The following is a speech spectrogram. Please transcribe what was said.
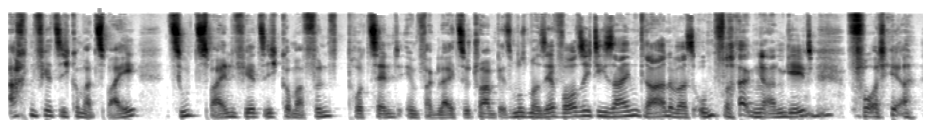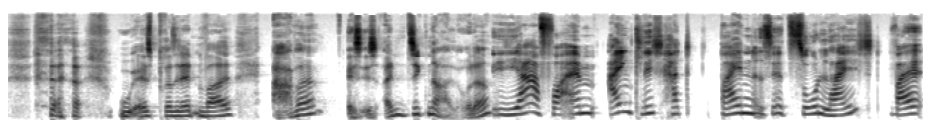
48,2 zu 42,5 Prozent im Vergleich zu Trump. Jetzt muss man sehr vorsichtig sein, gerade was Umfragen angeht mhm. vor der US-Präsidentenwahl. Aber es ist ein Signal, oder? Ja, vor allem eigentlich hat Biden es jetzt so leicht, weil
